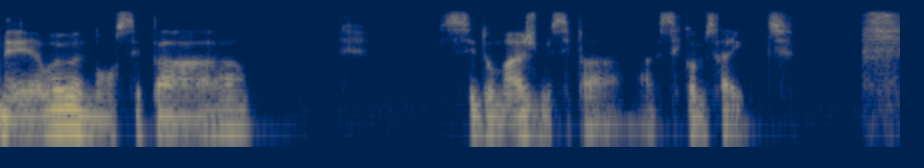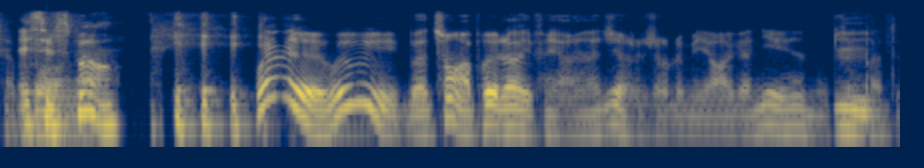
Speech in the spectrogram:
Mais ouais, ouais, non, c'est pas. C'est dommage, mais c'est pas. C'est comme ça, écoute. Après, Et c'est le sport. Hein. Ouais, oui, oui. Bah, de toute façon, après, là, il n'y a rien à dire. Dire, le meilleur a gagné. Hein, donc, il n'y Mm. a pas de.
